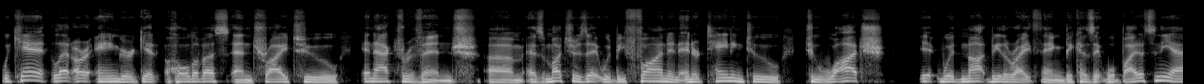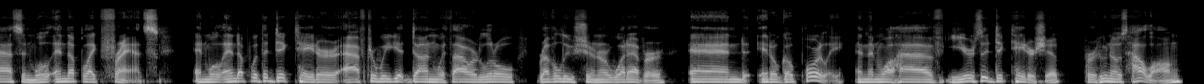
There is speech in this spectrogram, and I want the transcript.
We can't let our anger get a hold of us and try to enact revenge. Um, as much as it would be fun and entertaining to to watch, it would not be the right thing because it will bite us in the ass and we'll end up like France and we'll end up with a dictator after we get done with our little revolution or whatever and it'll go poorly. And then we'll have years of dictatorship for who knows how long.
